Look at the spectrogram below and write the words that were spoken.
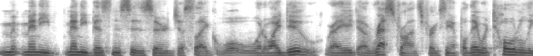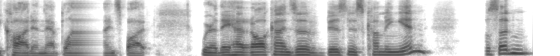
m- many many businesses are just like, well, what do I do? Right? Uh, restaurants, for example, they were totally caught in that blind spot where they had all kinds of business coming in. Of a sudden,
